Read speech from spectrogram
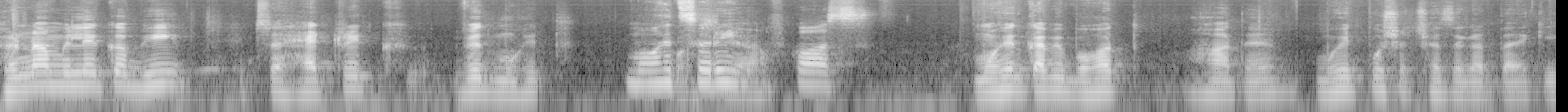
फिर ना मिले कभी it's a hattrick with Mohit Mohit. Course, Suri, yeah. of course. Mohit का भी बहुत हाथ है मोहित पुश अच्छे से करता है कि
